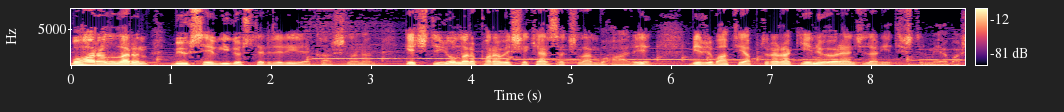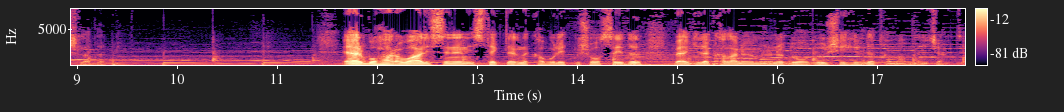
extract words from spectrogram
Buharalıların büyük sevgi gösterileriyle karşılanan Geçtiği yollara para ve şeker saçılan Buhari, bir ribat yaptırarak yeni öğrenciler yetiştirmeye başladı. Eğer Buhara valisinin isteklerini kabul etmiş olsaydı, belki de kalan ömrünü doğduğu şehirde tamamlayacaktı.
